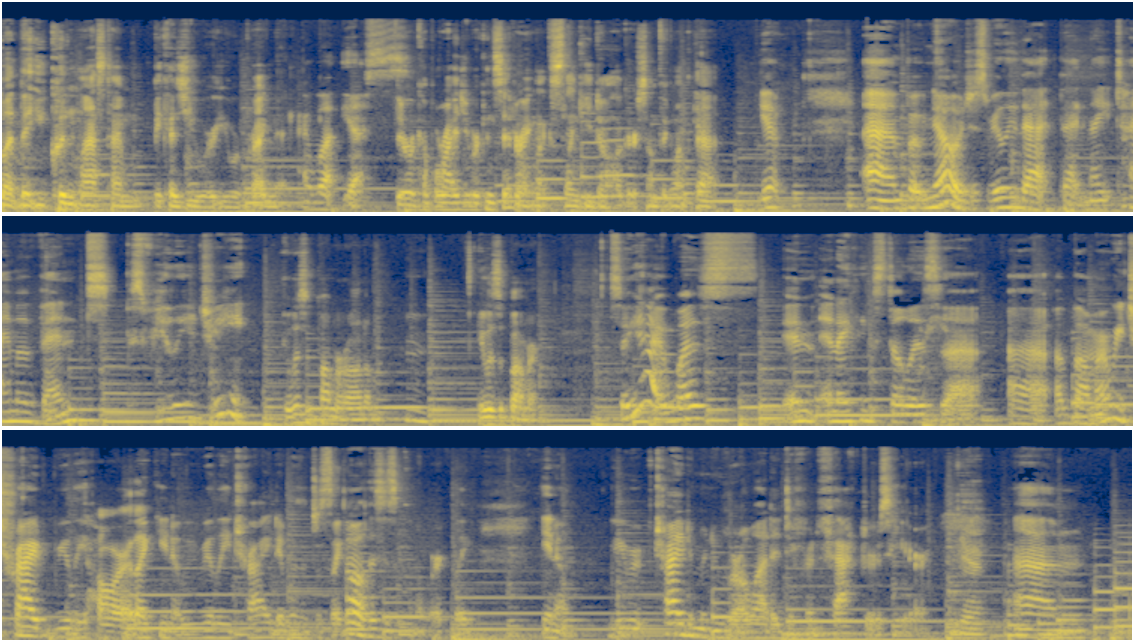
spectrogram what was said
but that you couldn't last time because you were you were pregnant. I what? Yes. There were a couple rides you were considering, like Slinky Dog or something like that. Yep. Um, but no, just really that that nighttime event was really intriguing. It was a bummer on them. Hmm. It was a bummer. So yeah, it was, and and I think still is a, a, a bummer. We tried really hard, like you know, we really tried. It wasn't just like, oh, this is gonna work. Like, you know, we tried to maneuver a lot of different factors here. Yeah. Um,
